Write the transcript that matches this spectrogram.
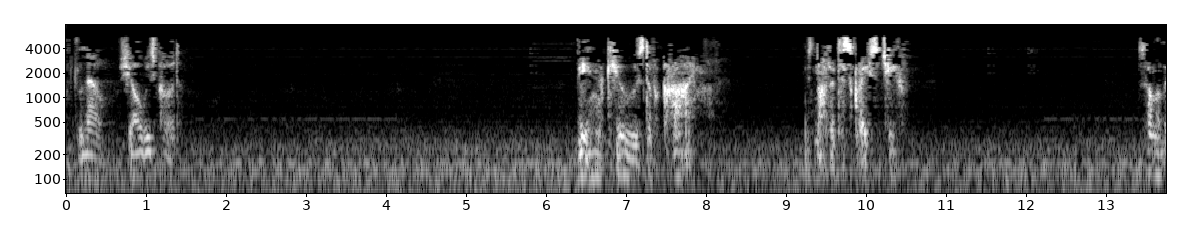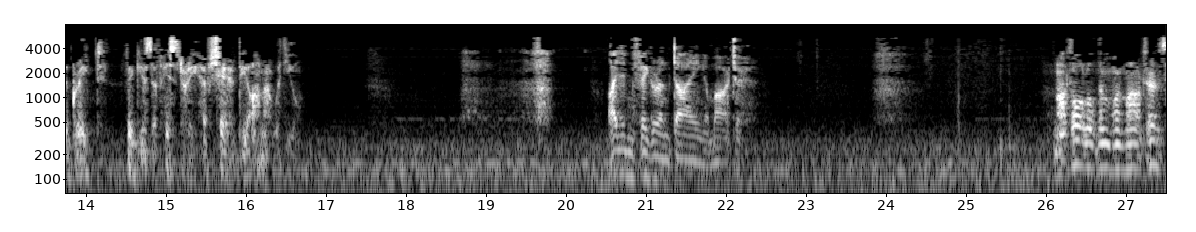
Until now, she always could. Being accused of a crime is not a disgrace, Chief. Some of the great figures of history have shared the honor with you. I didn't figure on dying a martyr. Not all of them were martyrs.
